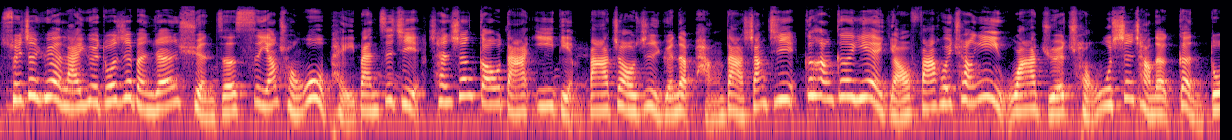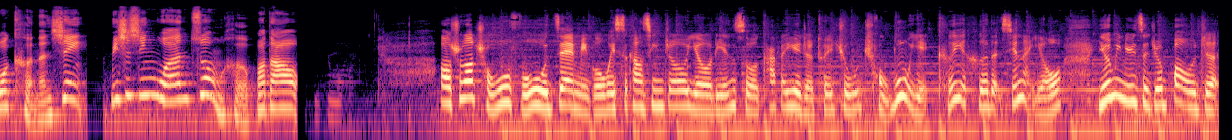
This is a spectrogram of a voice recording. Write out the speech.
随着越来越多日本人选择饲养宠物陪伴自己，产生高达一点八兆日元的庞大商机，各行各业也要发挥创意，挖掘宠物市场的更多可能性。民事新闻综合报道。 哦，说到宠物服务，在美国威斯康星州有连锁咖啡业者推出宠物也可以喝的鲜奶油，有名女子就抱着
